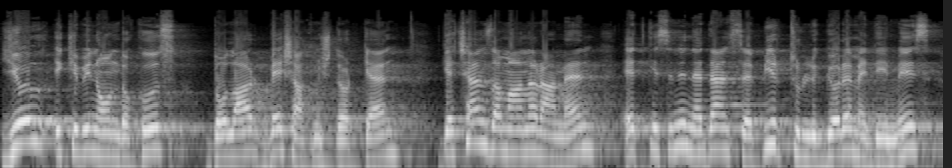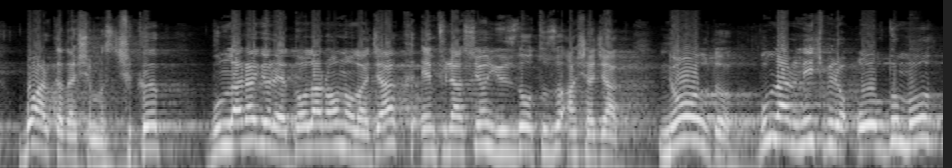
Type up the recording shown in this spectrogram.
Yıl 2019, dolar 5.64 iken geçen zamana rağmen etkisini nedense bir türlü göremediğimiz bu arkadaşımız çıkıp bunlara göre dolar 10 olacak, enflasyon %30'u aşacak. Ne oldu? Bunların hiçbiri oldu mu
